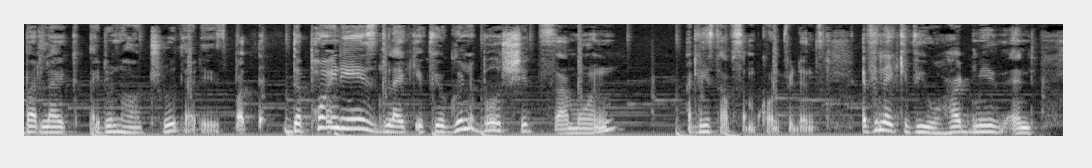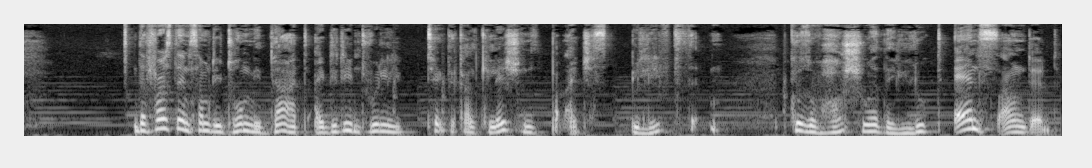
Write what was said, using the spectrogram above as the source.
but like, I don't know how true that is. But th- the point is, like, if you're gonna bullshit someone, at least have some confidence. I feel like if you heard me and the first time somebody told me that, I didn't really take the calculations, but I just believed them because of how sure they looked and sounded.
